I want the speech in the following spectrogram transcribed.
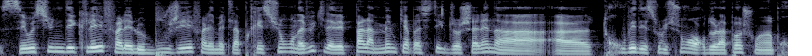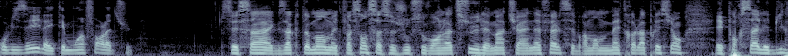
c'est aussi une des clés. Fallait le bouger, fallait mettre la pression. On a vu qu'il n'avait pas la même capacité que Josh Allen à, trouver des solutions hors de la poche ou à improviser. Il a été moins fort là-dessus. C'est ça, exactement. Mais de toute façon, ça se joue souvent là-dessus. Les matchs à NFL, c'est vraiment mettre la pression. Et pour ça, les Bills,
